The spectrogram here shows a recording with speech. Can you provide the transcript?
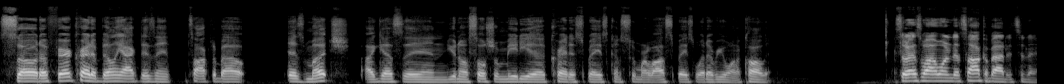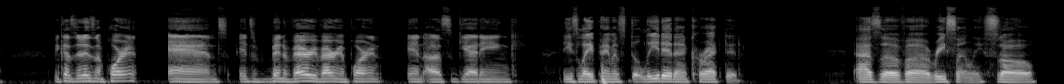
So the Fair Credit Billing Act isn't talked about as much, I guess, in, you know, social media, credit space, consumer law space, whatever you want to call it. So that's why I wanted to talk about it today because it is important and it's been very, very important in us getting these late payments deleted and corrected as of uh, recently. So,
